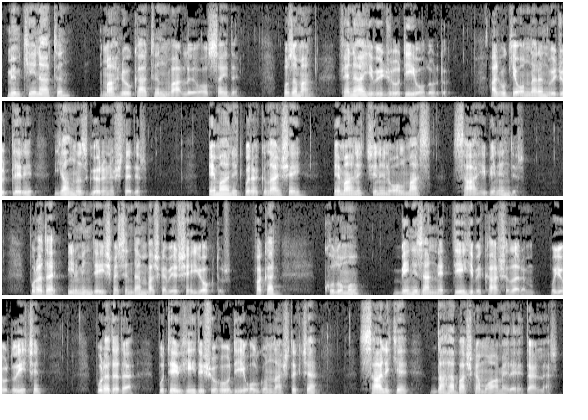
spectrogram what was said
Mümkinatın, mahlukatın varlığı olsaydı, o zaman fenayı vücudi olurdu. Halbuki onların vücutleri yalnız görünüştedir. Emanet bırakılan şey emanetçinin olmaz, sahibinindir. Burada ilmin değişmesinden başka bir şey yoktur. Fakat kulumu beni zannettiği gibi karşılarım buyurduğu için burada da bu tevhid-i şuhudi olgunlaştıkça salike daha başka muamele ederler.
